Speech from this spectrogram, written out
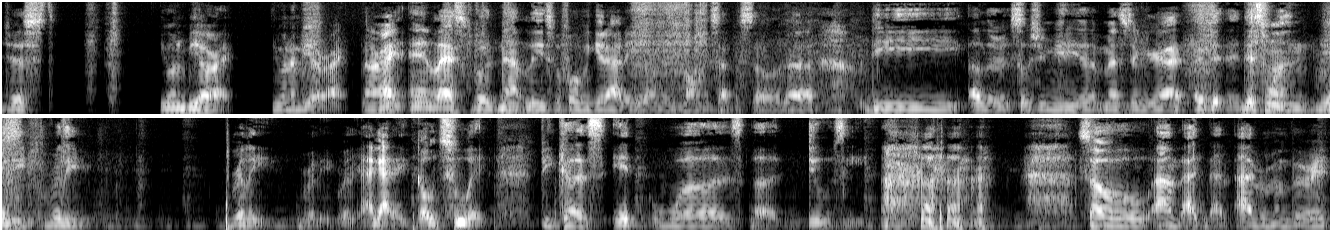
just you want to be all right. You want to be all right. All right. And last but not least, before we get out of here on this bonus episode, uh, the other social media message I got, uh, th- this one really, really, really, really, really, I got to go to it because it was a doozy. so um, I, I, I remember it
